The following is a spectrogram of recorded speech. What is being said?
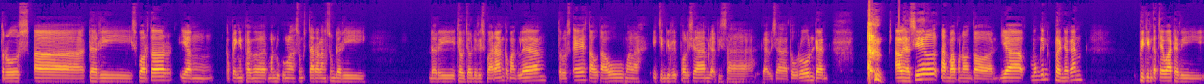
Terus uh, dari supporter yang kepengen banget mendukung langsung secara langsung dari dari jauh-jauh dari Semarang ke Magelang terus eh tahu-tahu malah izin diri polisian nggak bisa nggak bisa turun dan alhasil tanpa penonton ya mungkin kebanyakan bikin kecewa dari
